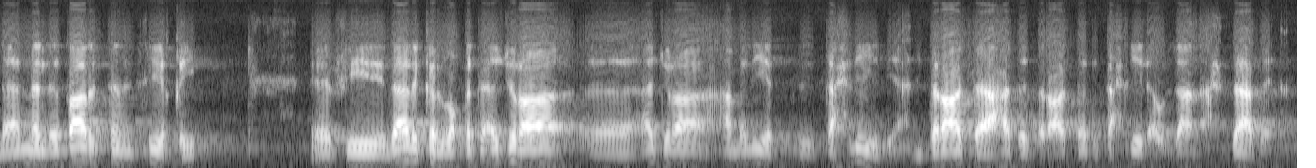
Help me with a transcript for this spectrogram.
لأن الإطار التنسيقي في ذلك الوقت أجرى أجرى عملية تحليل يعني دراسة عدد دراسة لتحليل أوزان أحزابه يعني.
